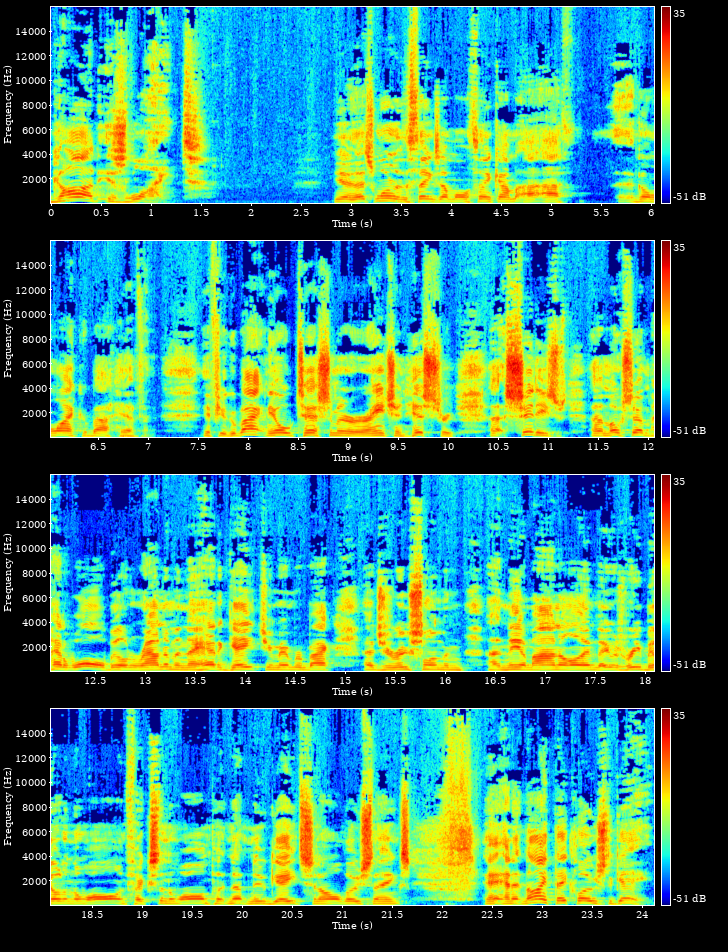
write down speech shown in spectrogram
God is light. You know, that's one of the things I'm going to think I'm, I, I going to like about heaven. If you go back in the Old Testament or ancient history, uh, cities, uh, most of them had a wall built around them and they had a gate. You remember back at Jerusalem and uh, Nehemiah and all them, they was rebuilding the wall and fixing the wall and putting up new gates and all those things. And, and at night they closed the gate.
